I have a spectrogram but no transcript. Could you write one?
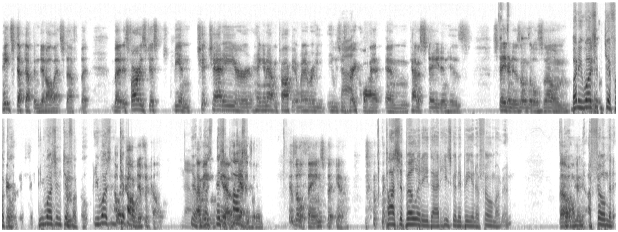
And he'd stepped up and did all that stuff, but. But as far as just being chit chatty or hanging out and talking or whatever, he, he was just Nah. very quiet and kind of stayed in his stayed in his own little zone. but he you know, wasn't difficult. He wasn't Hmm? difficult. He wasn't I wouldn't call him difficult. difficult. no. Yeah. I because mean, there's you a know, he had his little, his little things, but you know. possibility that he's going to be in a film I'm in. Oh, Or I'm okay. a film that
